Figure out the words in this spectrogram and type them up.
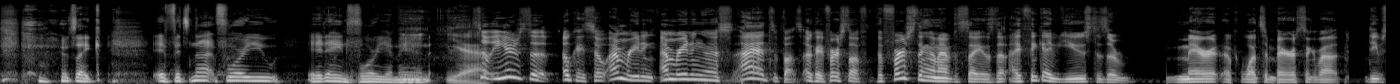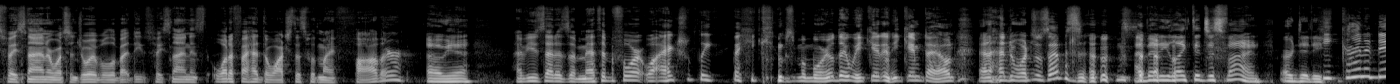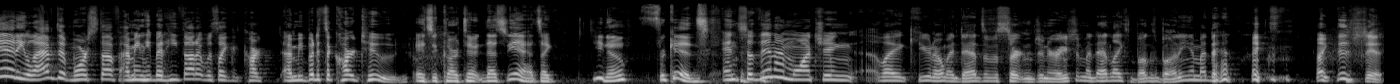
it's like if it's not for you, it ain't for you, man. yeah. So here's the okay. So I'm reading. I'm reading this. I had some thoughts. Okay, first off, the first thing that I have to say is that I think I've used as a merit of what's embarrassing about Deep Space Nine or what's enjoyable about Deep Space Nine is what if I had to watch this with my father? Oh yeah. I've used that as a method before. Well, actually, he came was Memorial Day weekend and he came down and I had to watch this episode. I bet he liked it just fine. Or did he? he kind of did. He laughed at more stuff. I mean, he, but he thought it was like a cart. I mean, but it's a cartoon. It's a cartoon. That's yeah, it's like, you know, for kids. And so then I'm watching, like, you know, my dad's of a certain generation. My dad likes Bugs Bunny, and my dad likes like this shit.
